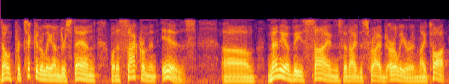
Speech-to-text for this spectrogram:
don't particularly understand what a sacrament is. Uh, many of these signs that I described earlier in my talk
